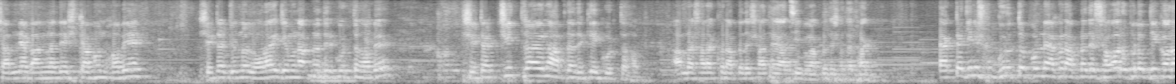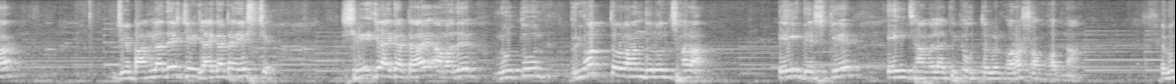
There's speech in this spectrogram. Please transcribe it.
সামনে বাংলাদেশ কেমন হবে, সেটার জন্য লড়াই যেমন আপনাদের করতে হবে, সেটার চিত্রায়ন আপনাদেরকেই করতে হবে। আমরা সারাক্ষণ আপনাদের সাথে আছি এবং আপনাদের সাথে থাকব। একটা জিনিস খুব গুরুত্বপূর্ণ এখন আপনাদের সবার উপলব্ধি করা, যে বাংলাদেশ যে জায়গাটা এসছে, সেই জায়গাটায় আমাদের নতুন বৃহত্তর আন্দোলন ছাড়া এই দেশকে এই ঝামেলা থেকে উত্তোলন করা সম্ভব না। এবং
